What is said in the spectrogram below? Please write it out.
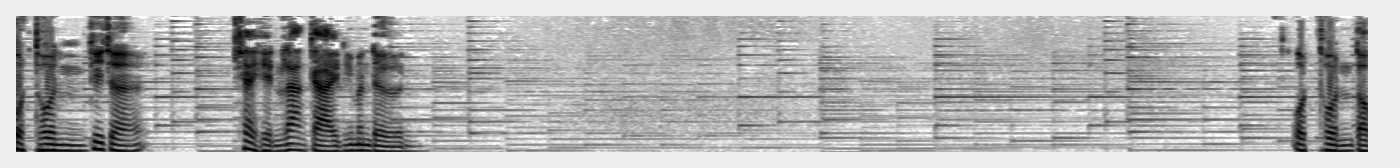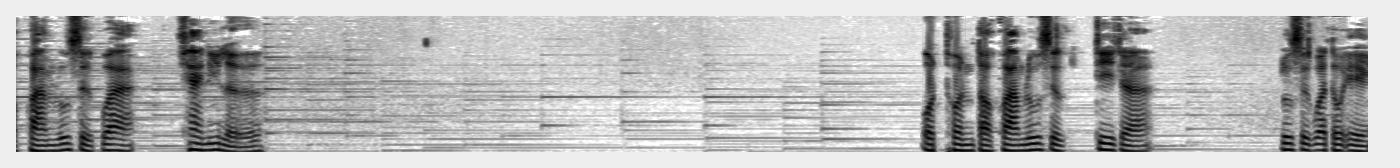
อดทนที่จะแค่เห็นร่างกายนี้มันเดิน อดทนต่อความรู้สึกว่าแค่นี้เหรออดทนต่อความรู้สึกที่จะรู้สึกว่าตัวเอง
